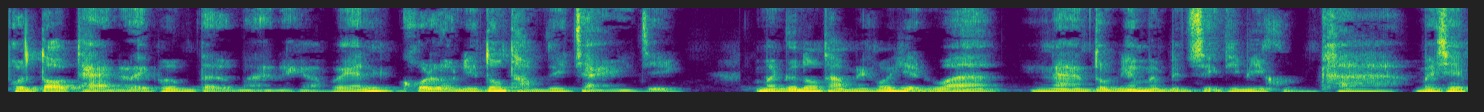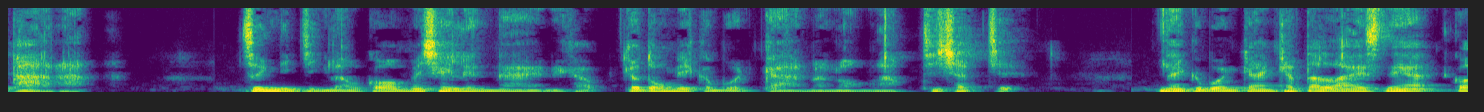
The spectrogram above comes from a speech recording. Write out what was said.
ผลตอบแทนอะไรเพิ่มเติมมานะครับ เพราะฉะนั้นคนเหล่านี้ต้องทำด้วยใจจริงๆ มันก็ต้องทำให้เขาเห็นว่างานตรงนี้มันเป็นสิ่งที่มีคุณค่าไม่ใช่ภาระซึ่งจริงๆแล้วก็ไม่ใช่เรื่องง่ายนะครับ ก็ต้องมีกระบวนการมารองรับที่ชัดเจน ในกระบวนการ Catalyze เนี่ยก็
